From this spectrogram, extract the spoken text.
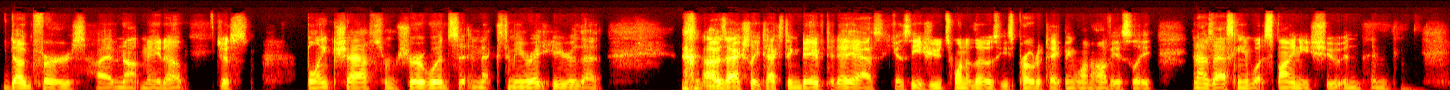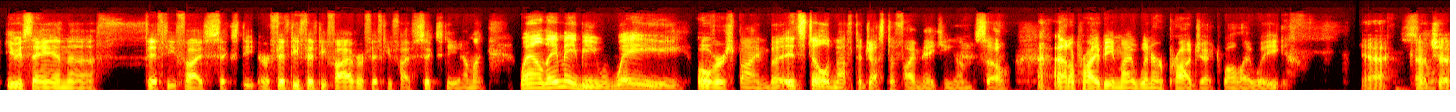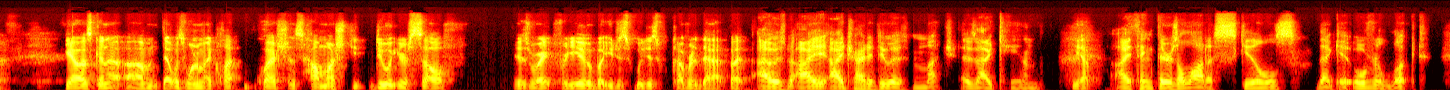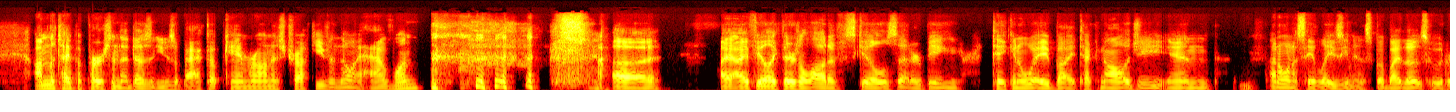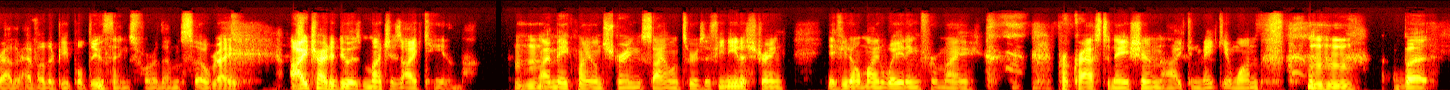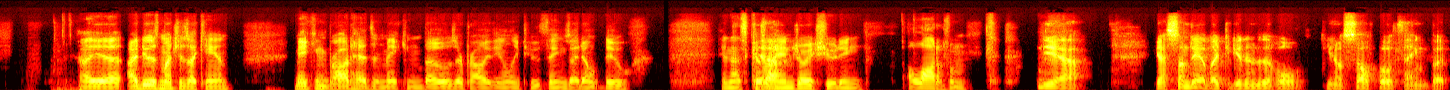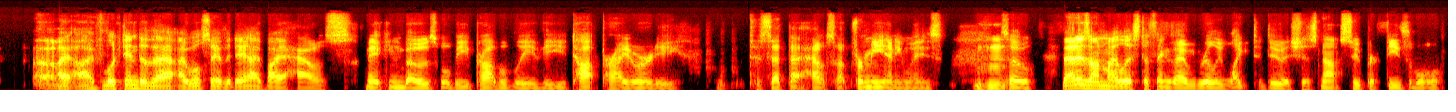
Doug firs I have not made up, just blank shafts from Sherwood sitting next to me right here. That I was actually texting Dave today, asking because he shoots one of those. He's prototyping one, obviously. And I was asking him what spine he's shooting, and he was saying uh 55 60 or 50 55 or 55 60. I'm like, well, they may be way over spine, but it's still enough to justify making them. So that'll probably be my winter project while I wait. Yeah, So- gotcha. Yeah, I was gonna. Um, that was one of my cl- questions. How much do, do it yourself is right for you? But you just we just covered that. But I was I I try to do as much as I can. yep, I think there's a lot of skills that get overlooked. I'm the type of person that doesn't use a backup camera on his truck, even though I have one. uh, I, I feel like there's a lot of skills that are being taken away by technology and I don't want to say laziness, but by those who would rather have other people do things for them. So right. I try to do as much as I can. Mhm. I make my own strings, silencers. If you need a string, if you don't mind waiting for my procrastination, I can make you one. Mhm. But I uh, I do as much as I can. Making broadheads and making bows are probably the only two things I don't do, and that's because I enjoy shooting a lot of them. Yeah, yeah. Someday I'd like to get into the whole you know self bow thing, but um, I, I've looked into that. I will say the day I buy a house, making bows will be probably the top priority to set that house up for me, anyways. mhm. So that is on my list of things I would really like to do. It's just not super feasible,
